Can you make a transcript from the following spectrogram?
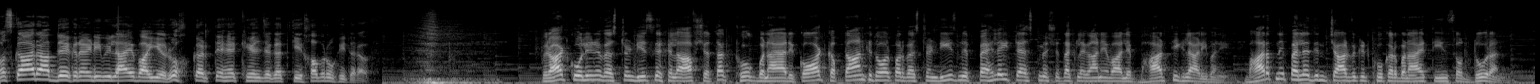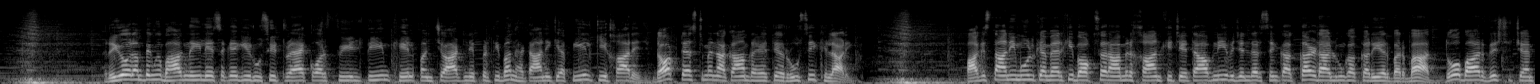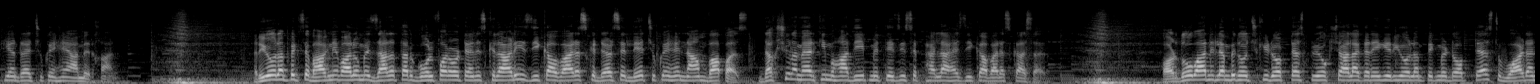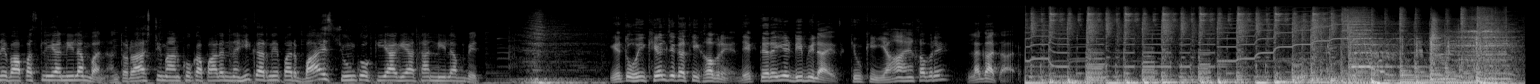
नमस्कार, आप देख रहे हैं डीबी लाइव आइए रुख करते हैं खेल जगत की खबरों की तरफ़। विराट कोहली ने वेस्टइंडीज के खिलाफ शतक ठोक बनाया रिकॉर्ड। कप्तान के तौर पर वेस्टइंडीज में पहले ही टेस्ट में शतक लगाने वाले भारतीय खिलाड़ी बने। भारत ने पहले दिन चार विकेट खोकर बनाए 302 रन। रियो ओलंपिक में भाग नहीं ले सकेगी रूसी ट्रैक और फ़ील्ड टीम। खेल पंचायत ने प्रतिबंध हटाने की अपील की खारिज। डॉट टेस्ट में नाकाम रहे थे रूसी खिलाड़ी। पाकिस्तानी मूल के अमेरिकी बॉक्सर आमिर खान की चेतावनी, विजेंदर सिंह का कर डालूँगा करियर बर्बाद। दो बार विश्व चैंपियन रह चुके हैं आमिर खान। रियो ओलंपिक से भागने वालों में ज़्यादातर गोल्फर और टेनिस खिलाड़ी जीका वायरस के डर से ले चुके हैं नाम वापस। दक्षिण अमेरिकी महाद्वीप में तेज़ी से फैला है जीका वायरस का असर। और दो बार निलंबित हो चुकी डॉप टेस्ट प्रयोगशाला करेगी रियो ओलंपिक में डॉप टेस्ट। वाडा ने वापस लिया निलंबन। अंतर्राष्ट्रीय मानकों का पालन नहीं करने पर 22 जून को किया गया था निलंबित। ये तो हुई खेल जगत की खबरें। देखते रहिए डीबी लाइव क्योंकि यहाँ हैं खबरें लगातार।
